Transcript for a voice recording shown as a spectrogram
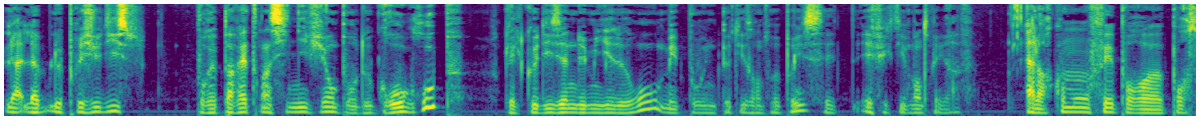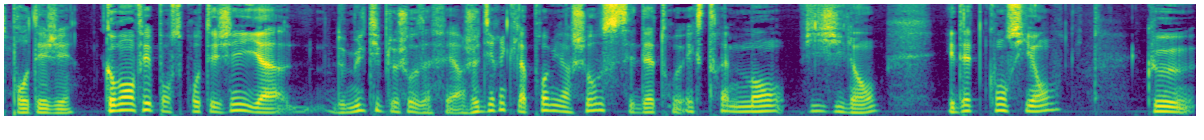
le préjudice pourrait paraître insignifiant pour de gros groupes, quelques dizaines de milliers d'euros, mais pour une petite entreprise, c'est effectivement très grave. Alors comment on fait pour, euh, pour se protéger? Comment on fait pour se protéger? Il y a de multiples choses à faire. Je dirais que la première chose, c'est d'être extrêmement vigilant et d'être conscient que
